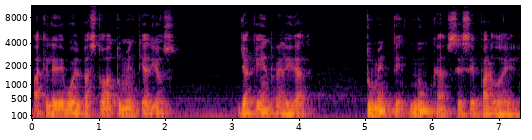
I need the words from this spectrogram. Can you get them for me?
a que le devuelvas toda tu mente a Dios, ya que en realidad tu mente nunca se separó de Él.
